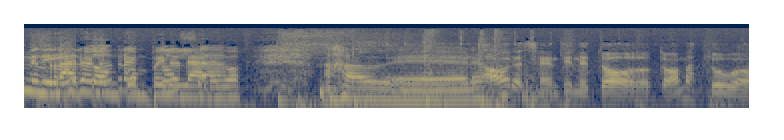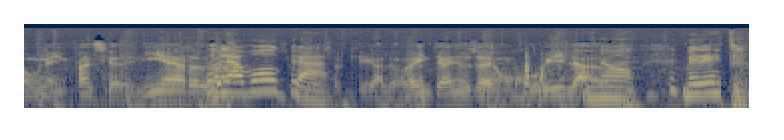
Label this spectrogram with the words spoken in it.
un Sí, ratón otra con pelo cosa. largo. A ver. Ahora se entiende todo. Tomás tuvo una infancia de mierda. La boca. Eso que a los 20 años ya es un jubilado. No, me de esto.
